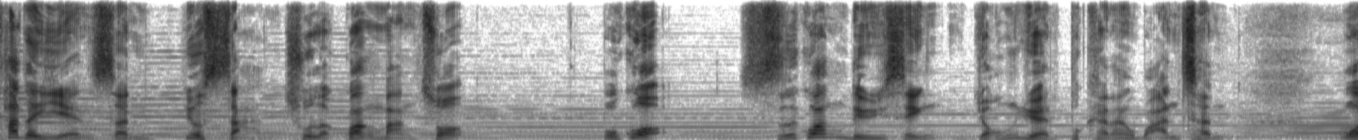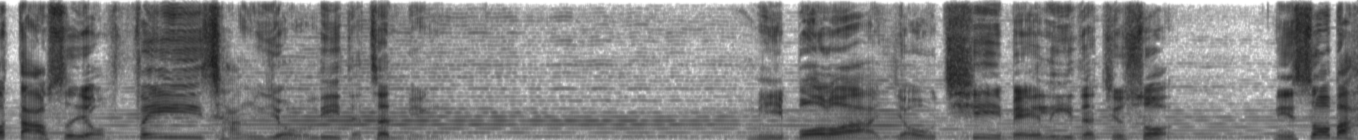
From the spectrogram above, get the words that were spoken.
他的眼神又闪出了光芒，说：“不过，时光旅行永远不可能完成，我倒是有非常有力的证明。”米波罗啊，有气没力的就说：“你说吧，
